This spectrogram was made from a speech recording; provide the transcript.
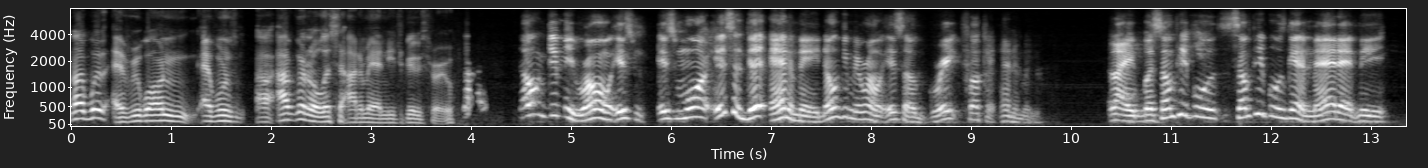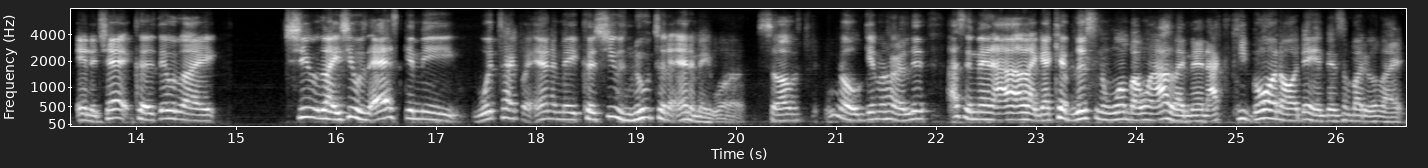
like with everyone, everyone's. I've got a list of anime I need to go through. Don't get me wrong. It's it's more. It's a good anime. Don't get me wrong. It's a great fucking anime. Like, but some people, some people was getting mad at me in the chat because they were like, she like, she was asking me what type of anime because she was new to the anime world. So I was, you know, giving her a list. I said, man, I I, like, I kept listening one by one. I was like, man, I could keep going all day. And then somebody was like,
